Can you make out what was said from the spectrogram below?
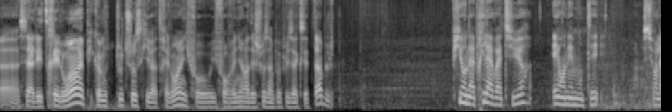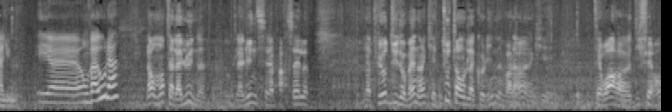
euh, c'est aller très loin. Et puis, comme toute chose qui va très loin, il faut, il faut revenir à des choses un peu plus acceptables. Puis on a pris la voiture et on est monté sur la Lune. Et euh, on va où là? Là, on monte à la Lune. Donc, la Lune, c'est la parcelle la plus haute du domaine, hein, qui est tout en haut de la colline, voilà, euh, qui est un terroir euh, différent,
